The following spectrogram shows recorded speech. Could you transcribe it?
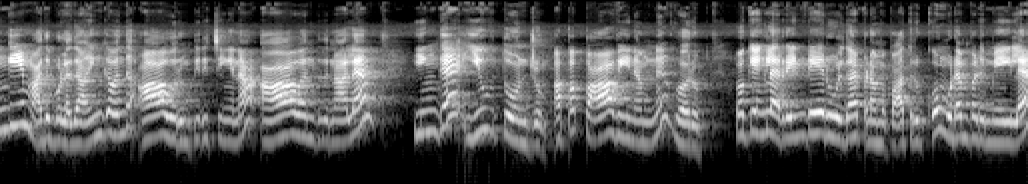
இங்கேயும் அது போல தான் இங்கே வந்து ஆ வரும். பிரிச்சிங்கன்னா ஆ வந்ததுனால இங்கே இவ் தோன்றும். அப்போ பாவீனம்னு வரும். ஓகேங்களா? ரெண்டே ரூல் தான் இப்போ நம்ம பார்த்துருக்கோம். உடம்படு மேலே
